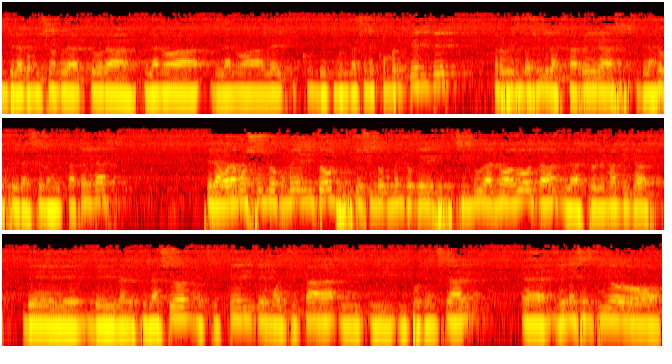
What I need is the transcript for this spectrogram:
ante la comisión redactora de la de la nueva ley de comunicaciones convergentes de las carreras, de las dos federaciones de carreras. Elaboramos un documento, que es un documento que sin duda no agota las problemáticas de, la legislación existente, modificada y, potencial. Eh, y en ese sentido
